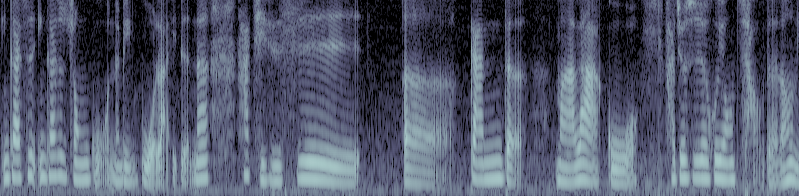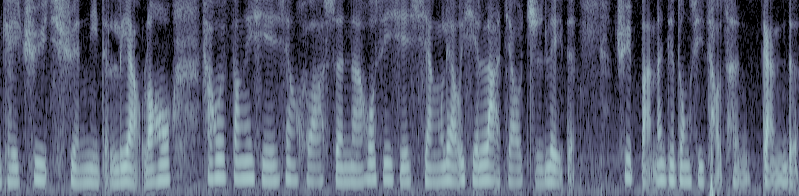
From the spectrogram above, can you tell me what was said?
应该是应该是中国那边过来的。那它其实是呃干的。麻辣锅，它就是会用炒的，然后你可以去选你的料，然后它会放一些像花生啊，或是一些香料、一些辣椒之类的，去把那个东西炒成干的，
